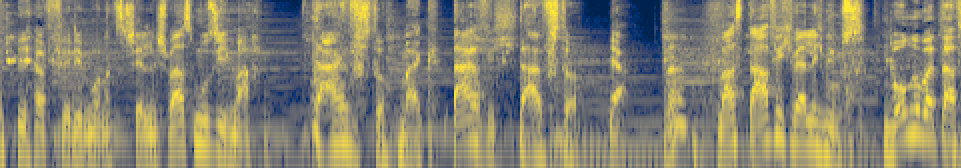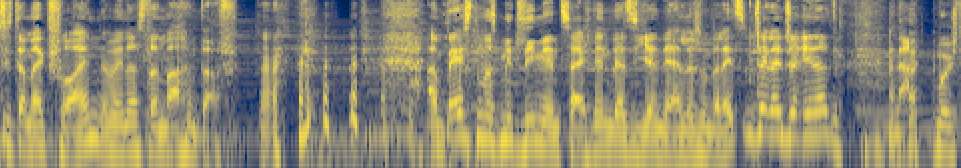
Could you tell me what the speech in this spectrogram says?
Ja, für die Monatschallenge. Was muss ich machen? Darfst du, Mike. Darf ich? Darfst du. Ja. Ja? Was darf ich, weil ich muss? Worüber darf sich der Mike freuen, wenn er es dann machen darf? Am besten was mit Linien zeichnen, wer sich an die Einlösung der letzten Challenge erinnert. Na, wurscht.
